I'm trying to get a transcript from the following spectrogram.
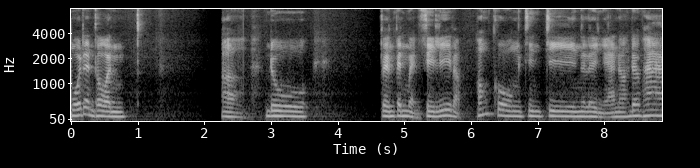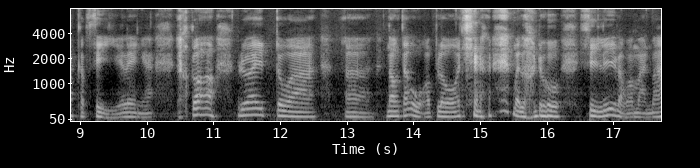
Mood and Tone เออดูเป็นเป็นเหมือนซีรีส์แบบฮ่องกงจีนจีนอะไรอย่างเงี้ยเนาะด้วยภาพกับสีอะไรอย่างเงี้ยแล้วก็ด้วยตัวเออน้องตาอู่อัปโหลดเหมือนเราดูซีรีส์แบบประมาณว่า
